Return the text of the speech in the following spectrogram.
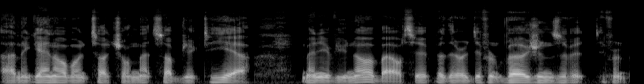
And again, I won't touch on that subject here. Many of you know about it, but there are different versions of it, different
